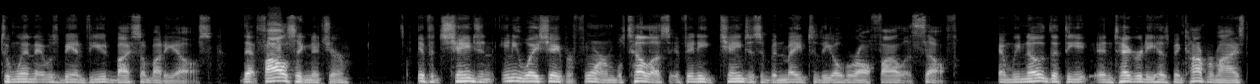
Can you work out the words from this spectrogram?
to when it was being viewed by somebody else. That file signature, if it's changed in any way, shape, or form, will tell us if any changes have been made to the overall file itself. And we know that the integrity has been compromised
